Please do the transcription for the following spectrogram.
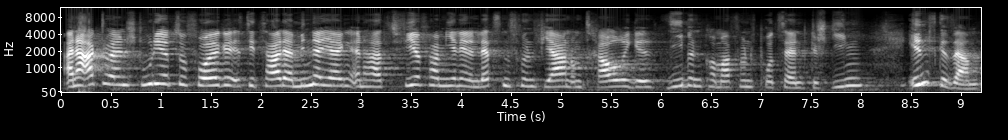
Einer aktuellen Studie zufolge ist die Zahl der Minderjährigen in Hartz-IV-Familien in den letzten fünf Jahren um traurige 7,5% gestiegen. Insgesamt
